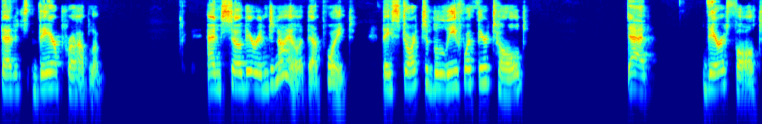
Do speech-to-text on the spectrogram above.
that it's their problem. And so they're in denial at that point. They start to believe what they're told that they're at fault.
